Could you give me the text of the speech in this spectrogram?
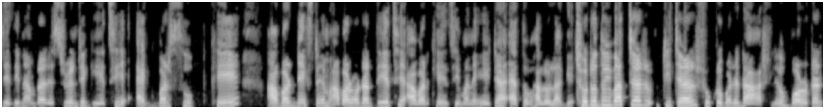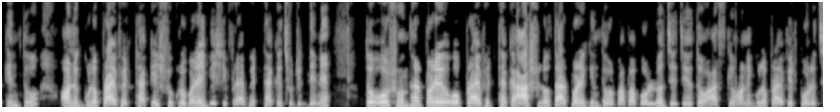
যে যেদিন আমরা রেস্টুরেন্টে গিয়েছি, একবার স্যুপ খেয়ে আবার নেক্সট টাইম আবার অর্ডার দিয়েছি, আবার খেয়েছি। মানে এটা এত ভালো লাগে। ছোট দুই বাচ্চার টিচার শুক্রবারে না আসলেও বড়টার কিন্তু অনেকগুলো প্রাইভেট থাকে, শুক্রবারেই বেশি প্রাইভেট থাকে ছুটির দিনে। তো ও সন্ধ্যার পরে ও প্রাইভেট থেকে আসলো। তারপরে কিন্তু ওর বাবা বলল যে যেহেতু আজকে অনেকগুলো প্রাইভেট পড়েছ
